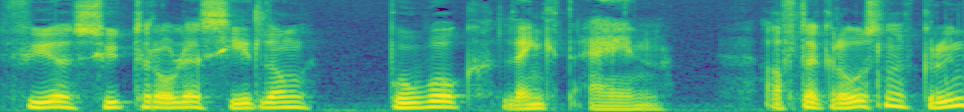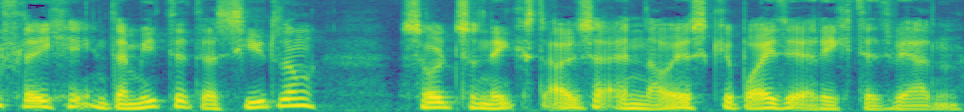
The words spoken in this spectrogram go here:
für Südtiroler Siedlung Buwok lenkt ein. Auf der großen Grünfläche in der Mitte der Siedlung soll zunächst also ein neues Gebäude errichtet werden.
